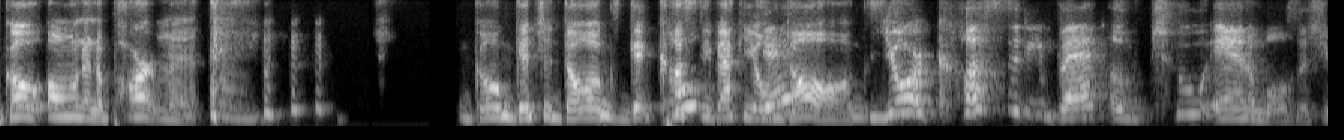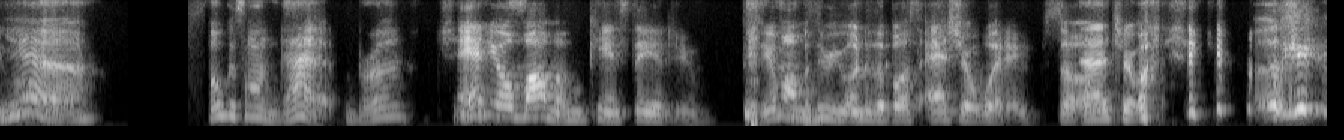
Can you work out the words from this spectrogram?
go own an apartment. go get your dogs. Get custody Go back of your dogs. Your custody back of two animals that you own. Focus on that, bruh. and your mama who can't stand you because your mama threw you under the bus at your wedding. So At your wedding.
